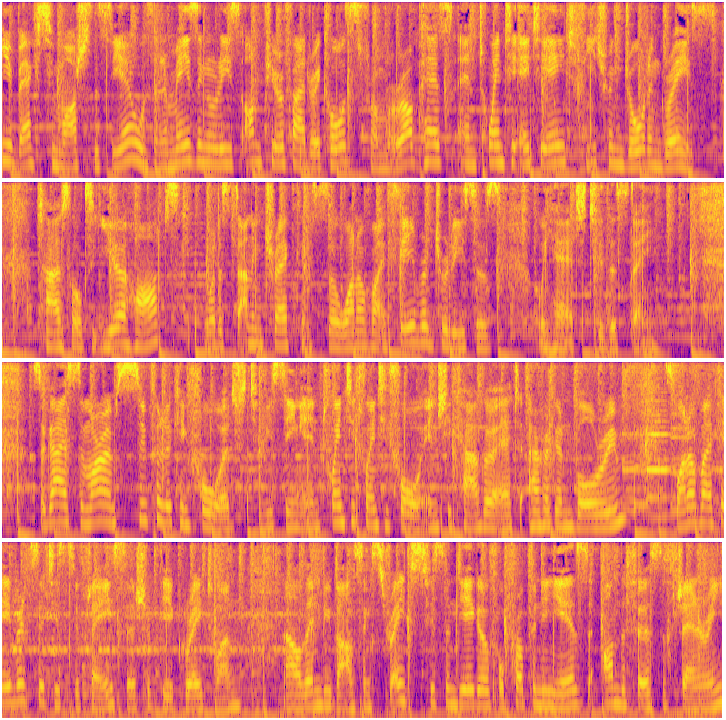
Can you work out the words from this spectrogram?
you back to March this year with an amazing release on Purified Records from Rob Hes and 2088 featuring Jordan Grace, titled Your Heart. What a stunning track and still one of my favorite releases we had to this day. So, guys, tomorrow I'm super looking forward to be seeing in 2024 in Chicago at Aragon Ballroom. It's one of my favorite cities to play, so it should be a great one. And I'll then be bouncing straight to San Diego for proper New Year's on the 1st of January.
